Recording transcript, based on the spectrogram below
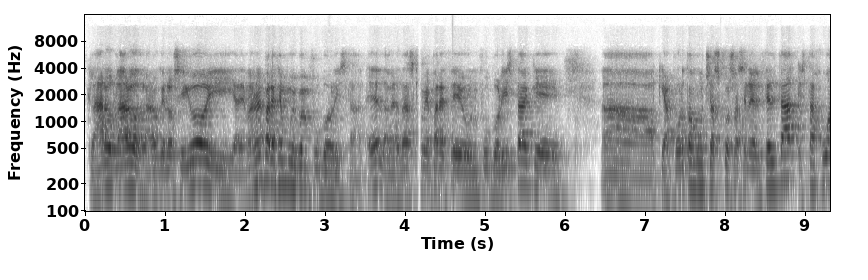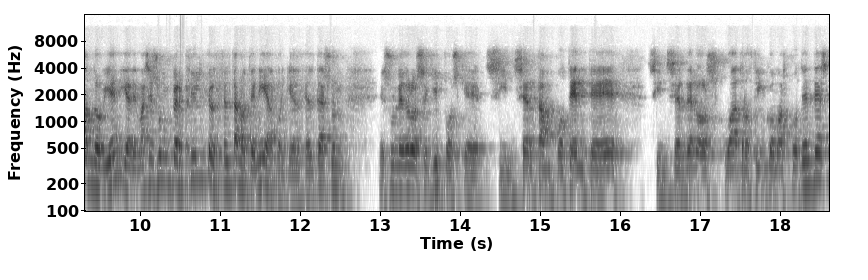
Claro, claro, claro que lo sigo y además me parece muy buen futbolista. La verdad es que me parece un futbolista que Ah, que aporta muchas cosas en el Celta, está jugando bien y además es un perfil que el Celta no tenía, porque el Celta es, un, es uno de los equipos que sin ser tan potente, sin ser de los cuatro o cinco más potentes,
